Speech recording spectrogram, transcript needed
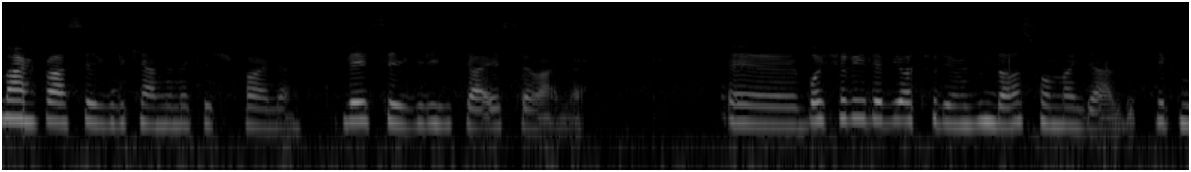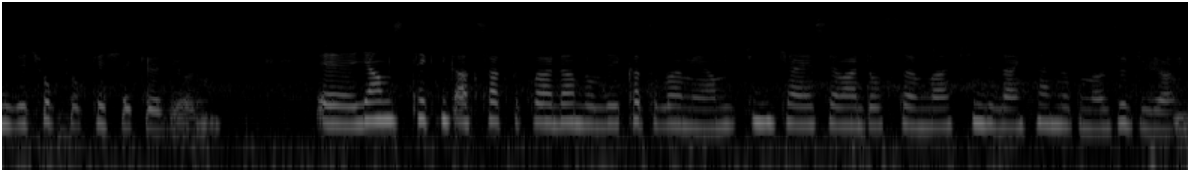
Merhaba sevgili kendine keşif alem ve sevgili hikaye severler. Ee, başarıyla bir atölyemizin daha sonuna geldik. Hepinize çok çok teşekkür ediyorum. Ee, yalnız teknik aksaklıklardan dolayı katılamayan bütün hikaye sever dostlarımdan şimdiden kendi adıma özür diliyorum.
